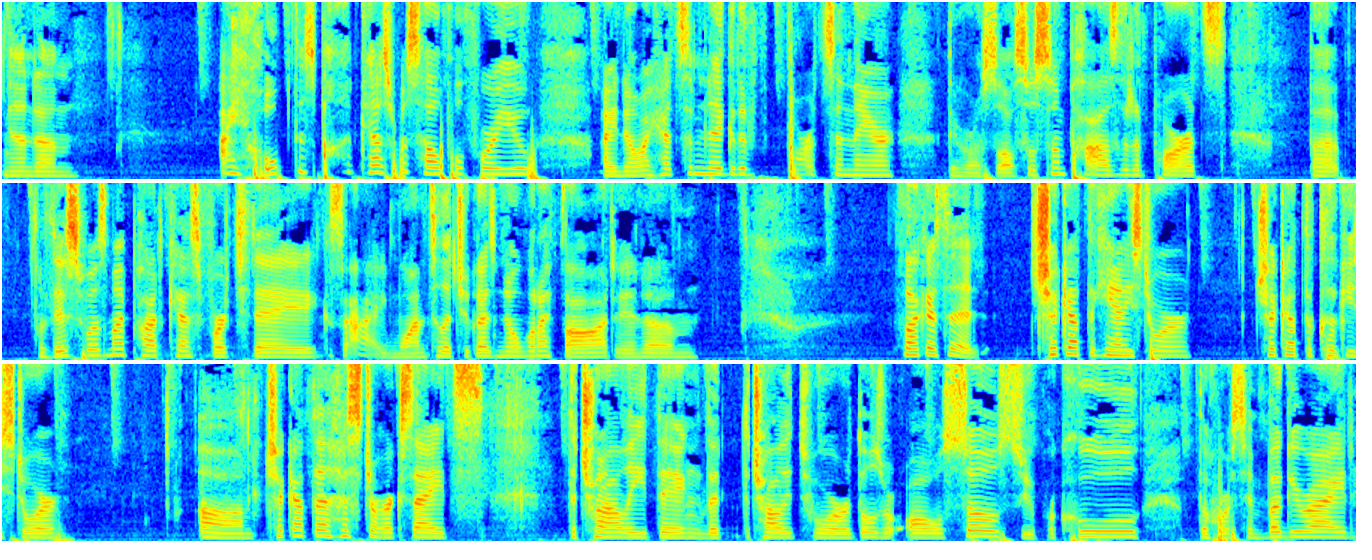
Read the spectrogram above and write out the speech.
And um I hope this podcast was helpful for you. I know I had some negative parts in there. There was also some positive parts, but this was my podcast for today because I wanted to let you guys know what I thought. And um, like I said, check out the candy store, check out the cookie store, um, check out the historic sites, the trolley thing, the, the trolley tour. Those are all so super cool. The horse and buggy ride,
